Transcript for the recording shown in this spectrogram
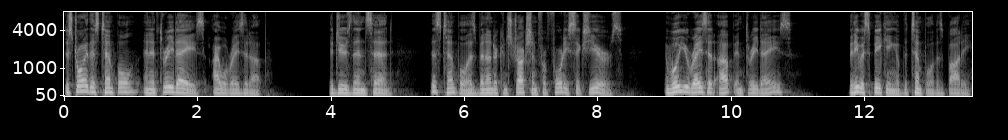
Destroy this temple, and in three days I will raise it up. The Jews then said, This temple has been under construction for forty six years, and will you raise it up in three days? But he was speaking of the temple of his body.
